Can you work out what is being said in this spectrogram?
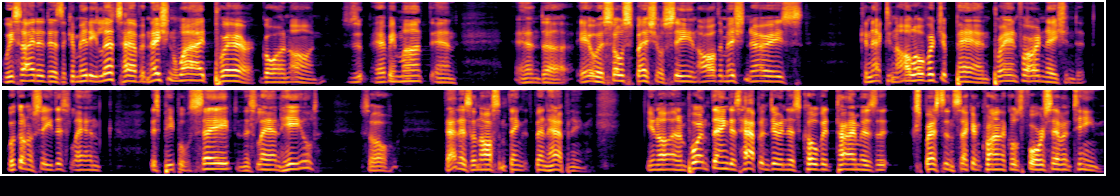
we decided as a committee, let's have a nationwide prayer going on every month. And, and uh, it was so special seeing all the missionaries connecting all over Japan, praying for our nation that we're going to see this land, this people saved and this land healed. So that is an awesome thing that's been happening. You know, an important thing that's happened during this COVID time is expressed in Second Chronicles 4:17.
